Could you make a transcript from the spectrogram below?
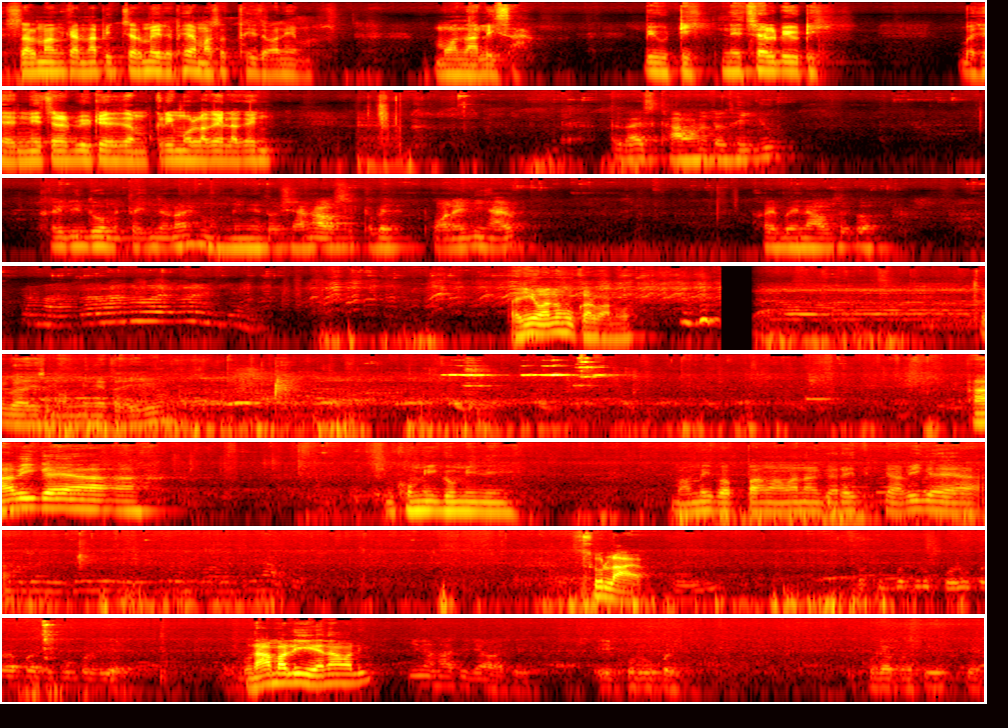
સલમાન ખાનના પિક્ચરમાં એટલે ફેમસ જ થઈ જવાની એમ. Mona Lisa beauty natural beauty બસ નેચરલ બ્યુટી એકદમ ક્રીમો લગાવી લગાવીને તો ગાઈસ ખાવાનું તો થઈ ગયું. ખાઈ લીધું અમે ત્રણ જણાએ. મમ્મીને તો શાના આવશે ખબર ફોન નહીં આવ્યો. ખાઈ બહીને આવશે તો. અહીં વાનું શું કરવાનું હોય? તો ગાઈસ મમ્મીને થઈ ગયું. આવી ગયા. ઘૂમી ઘૂમીને મમ્મી, પપ્પા, મામાના ઘરેથી આવી ગયા. શું લાવ્યો ના મળી, એ ના મળી? એના હાથે જવા છે. એ ખુલ્લું પડે ખુલ્લા પછી એ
